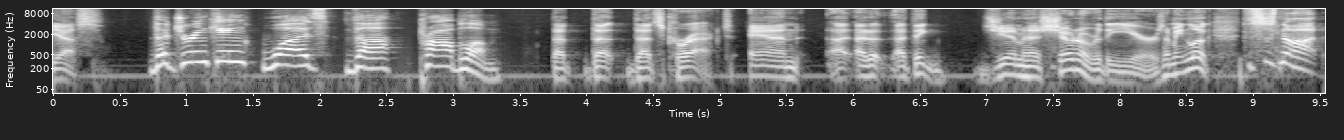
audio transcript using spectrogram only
Yes. The drinking was the problem. That that that's correct, and I, I, I think Jim has shown over the years. I mean, look, this is not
